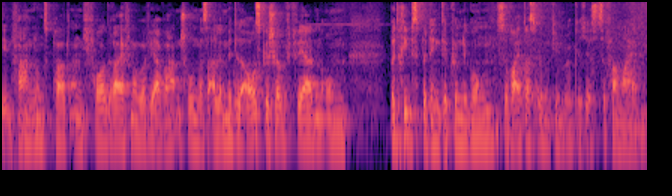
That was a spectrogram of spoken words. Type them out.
den Verhandlungspartnern nicht vorgreifen, aber wir erwarten schon, dass alle Mittel ausgeschöpft werden, um betriebsbedingte Kündigungen, soweit das irgendwie möglich ist, zu vermeiden.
